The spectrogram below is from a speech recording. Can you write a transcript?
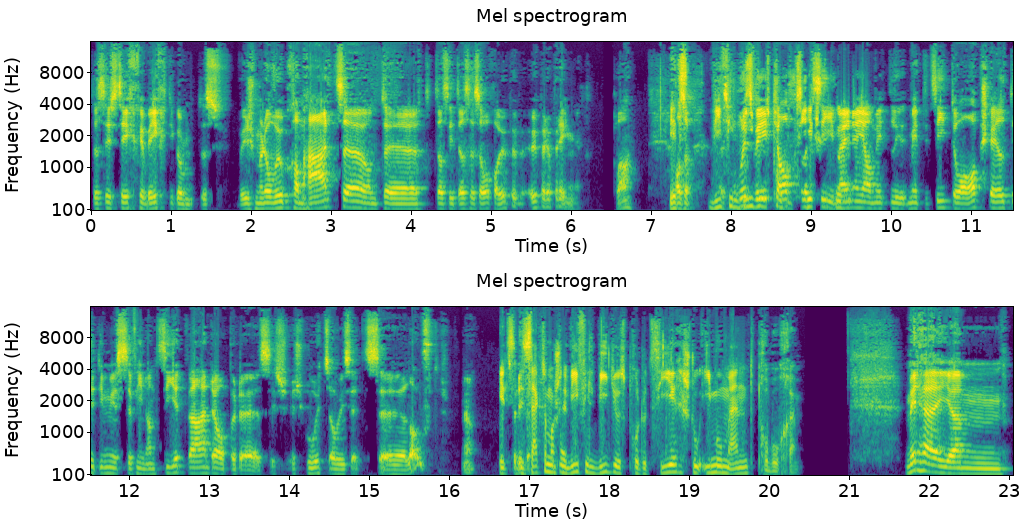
das ist sicher wichtig und das ist mir auch wirklich am Herzen und äh, dass ich das so über, überbringen kann. Klar. Jetzt, also, wie viel es muss wirtschaftlich sein. Ich meine ja, mit, mit der Zeit auch Angestellte, die müssen finanziert werden, aber äh, es ist, ist gut, so wie es jetzt äh, läuft. Ja. Jetzt, jetzt sag doch mal schnell, wie viele Videos produzierst du im Moment pro Woche? Wir haben ähm,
